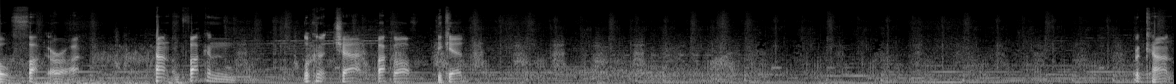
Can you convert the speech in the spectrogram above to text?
Oh fuck! All right, can't. I'm fucking looking at chat. Fuck off, dickhead. What can't?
